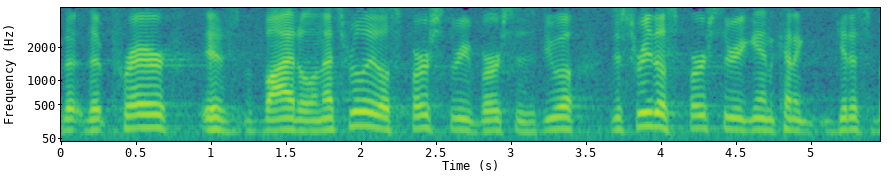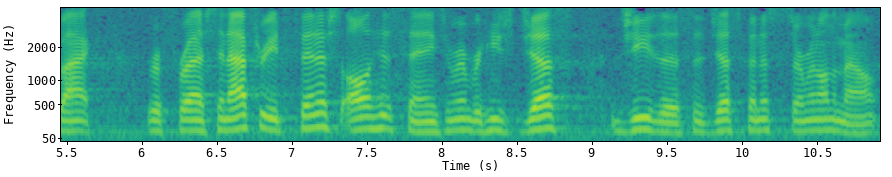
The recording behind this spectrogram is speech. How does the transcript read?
That, that prayer is vital. And that's really those first three verses. If you will, just read those first three again, kind of get us back refreshed. And after he'd finished all his sayings, remember, he's just Jesus has just finished the Sermon on the Mount.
